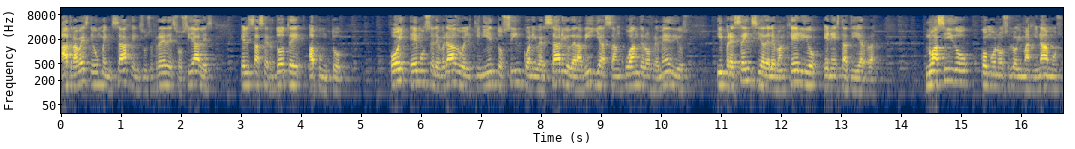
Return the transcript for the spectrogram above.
A través de un mensaje en sus redes sociales, el sacerdote apuntó, Hoy hemos celebrado el 505 aniversario de la Villa San Juan de los Remedios y presencia del Evangelio en esta tierra. No ha sido como nos lo imaginamos,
